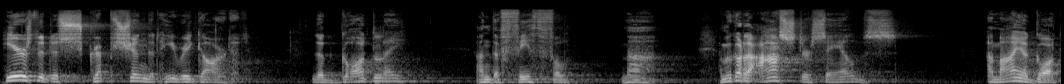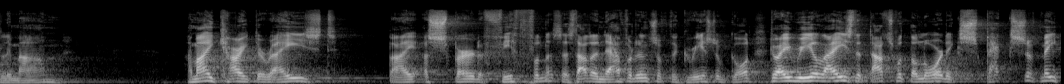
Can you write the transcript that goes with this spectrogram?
Here's the description that he regarded the godly and the faithful man. And we've got to ask ourselves Am I a godly man? Am I characterized by a spirit of faithfulness? Is that an evidence of the grace of God? Do I realize that that's what the Lord expects of me?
